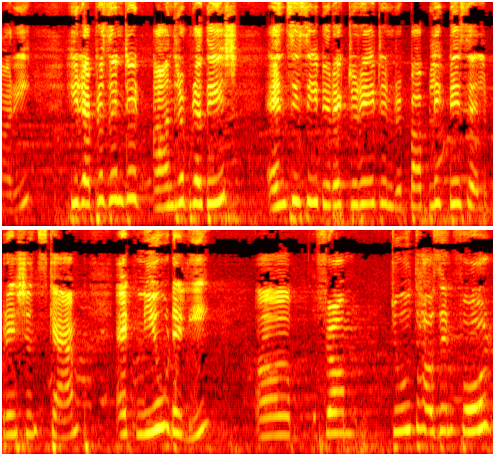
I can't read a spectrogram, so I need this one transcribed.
Kumari. He represented Andhra Pradesh NCC Directorate in Republic Day Celebrations Camp at New Delhi uh, from 2004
